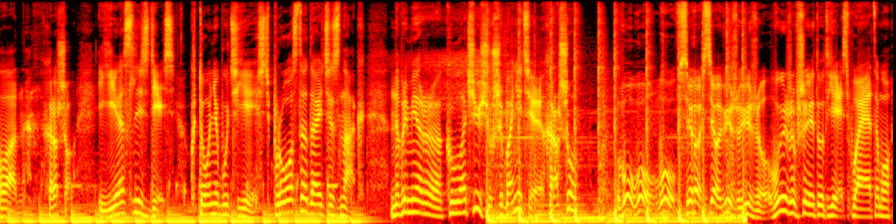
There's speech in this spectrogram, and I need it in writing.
Ладно, хорошо. Если здесь кто-нибудь есть, просто дайте знак. Например, кулачищу шибаните, хорошо? Воу-воу-воу, все, все, вижу, вижу, выжившие тут есть, поэтому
